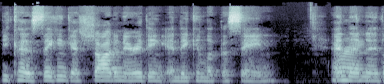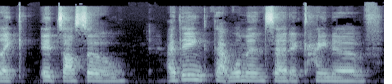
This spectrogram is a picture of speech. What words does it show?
because they can get shot and everything, and they can look the same. And then it like it's also, I think that woman said it kind of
